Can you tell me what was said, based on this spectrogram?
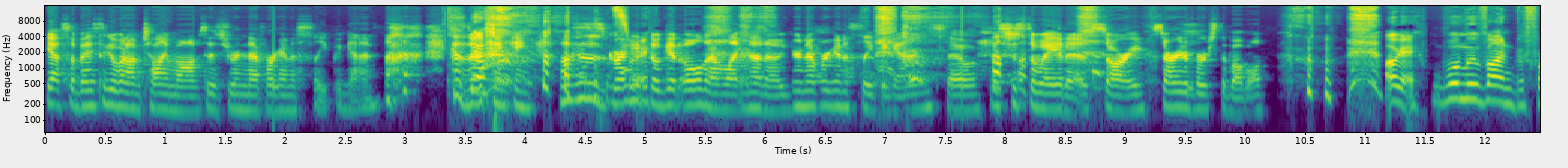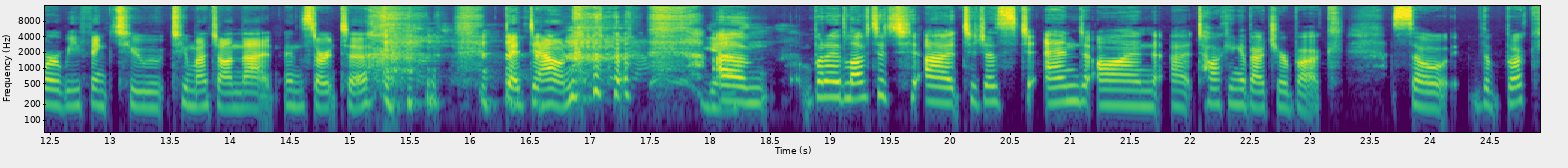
Yeah, so basically, what I'm telling moms is you're never going to sleep again because they're yeah. thinking, "Oh, this is great. Right. They'll get older." I'm like, "No, no, you're never going to sleep again." So that's just the way it is. Sorry, sorry to burst the bubble. okay, we'll move on before we think too too much on that and start to get down. yes. Um, but I'd love to uh, to just end on uh, talking about your book. So the book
